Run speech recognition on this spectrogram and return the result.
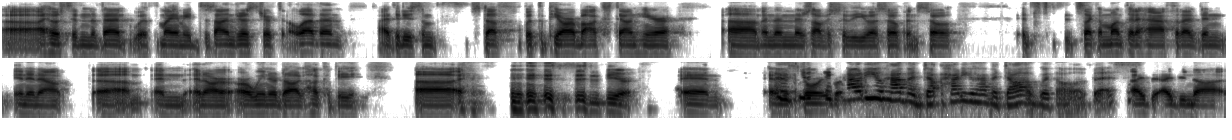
Uh, I hosted an event with Miami Design District in 11. I had to do some stuff with the PR box down here. Um, and then there's obviously the US Open. So it's it's like a month and a half that I've been in and out. Um, and and our, our wiener dog Huckabee uh, is here. And and the story how do you have a dog how do you have a dog with all of this i, I do not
